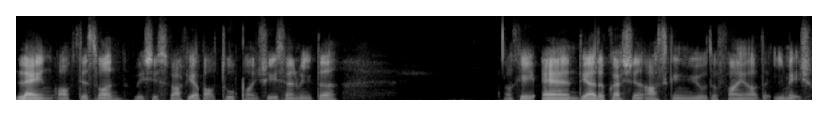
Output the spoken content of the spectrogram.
length of this one which is roughly about 2.3 centimeter okay and the other question asking you to find out the image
